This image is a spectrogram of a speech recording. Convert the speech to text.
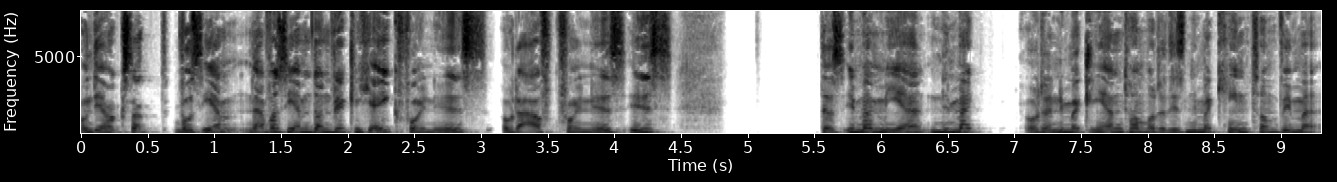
und er hat gesagt, was ihm, na, was ihm dann wirklich eingefallen ist, oder aufgefallen ist, ist, dass immer mehr nimmer, oder nimmer gelernt haben, oder das nimmer kennt haben, wenn man,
